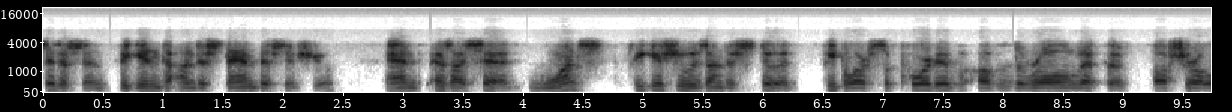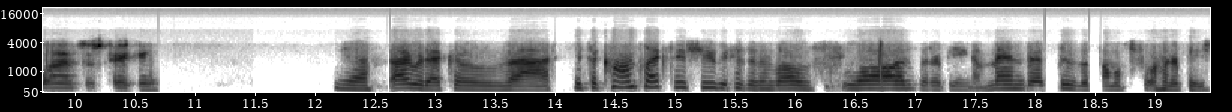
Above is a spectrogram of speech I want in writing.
citizen begin to understand this issue. And as I said, once the issue is understood, people are supportive of the role that the Offshore Alliance is taking. Yeah, I would echo that. It's a complex issue because it involves laws that are being amended. There's a almost 400 page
